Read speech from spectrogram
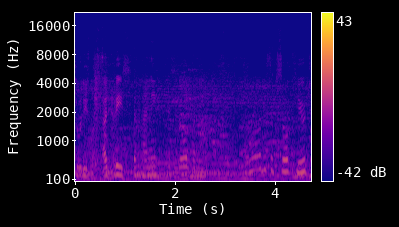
Two of these boxes. Uh, please. The honey. This is all honey. Oh, this looks so cute.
